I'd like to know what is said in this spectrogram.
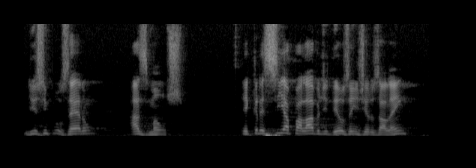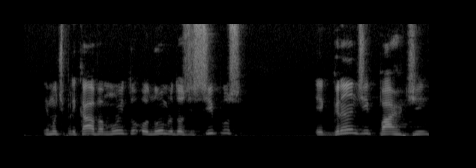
lhes impuseram as mãos. E crescia a palavra de Deus em Jerusalém, e multiplicava muito o número dos discípulos, e grande parte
